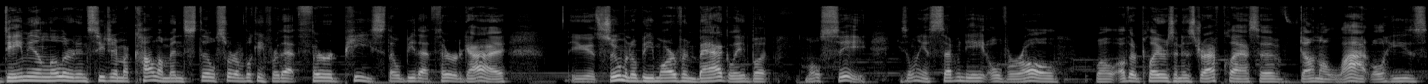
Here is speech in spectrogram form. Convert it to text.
Damian Lillard and CJ McCollum and still sort of looking for that third piece that will be that third guy. You assume it'll be Marvin Bagley, but we'll see. He's only a 78 overall, while other players in his draft class have done a lot. Well, he's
